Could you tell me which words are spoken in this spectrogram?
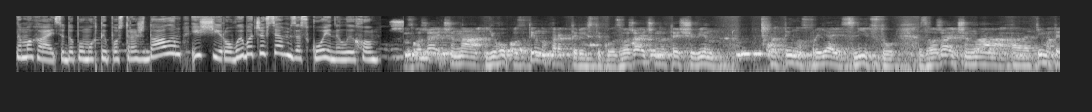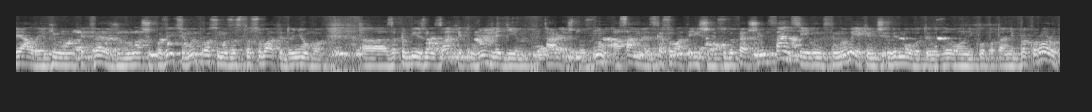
намагається допомогти постраждалим і щиро вибачився за скоєне лихо. Зважаючи на його позитивну характеристику, зважаючи на те, що він активно сприяє слідству, зважаючи на е, ті матеріали, якими ми підтверджуємо нашу позицію, ми просимо застосувати до нього е, запобіжний захід у вигляді арешту. Ну а саме скасувати рішення суду першої інстанції, винести новий, яким відмовити у задоволенні клопотанні прокурору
